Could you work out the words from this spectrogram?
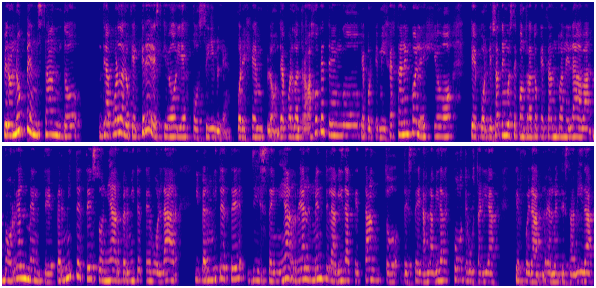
pero no pensando de acuerdo a lo que crees que hoy es posible. Por ejemplo, de acuerdo al trabajo que tengo, que porque mi hija está en el colegio, que porque ya tengo ese contrato que tanto anhelaba. No, realmente, permítete soñar, permítete volar y permítete diseñar realmente la vida que tanto deseas, la vida como te gustaría que fuera realmente esa vida.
